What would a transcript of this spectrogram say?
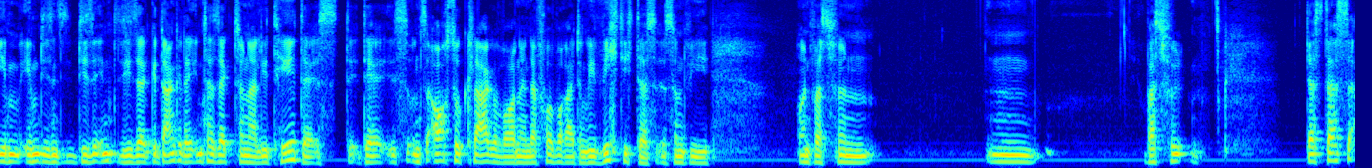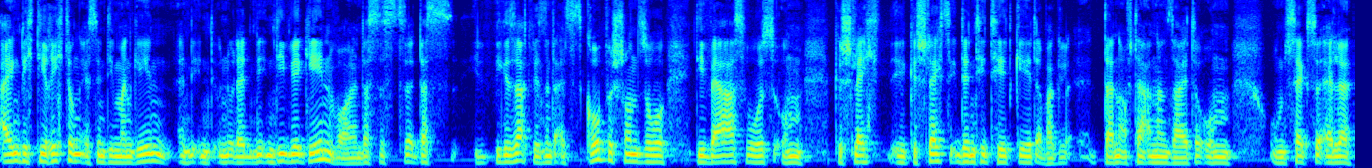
eben eben diesen, diese, dieser Gedanke der Intersektionalität, der ist, der ist uns auch so klar geworden in der Vorbereitung, wie wichtig das ist und wie und was für ein was für dass das eigentlich die Richtung ist, in die man gehen, in, in, oder in die wir gehen wollen. Das ist, das, wie gesagt, wir sind als Gruppe schon so divers, wo es um Geschlecht, Geschlechtsidentität geht, aber dann auf der anderen Seite um, um sexuelle,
